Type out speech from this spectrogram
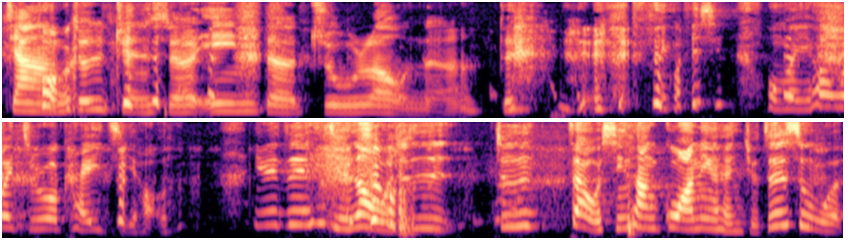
讲就是卷舌音的猪肉呢？对，没关系，我们以后为猪肉开一集好了，因为这件事情让我就是就是在我心上挂念很久，这是我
